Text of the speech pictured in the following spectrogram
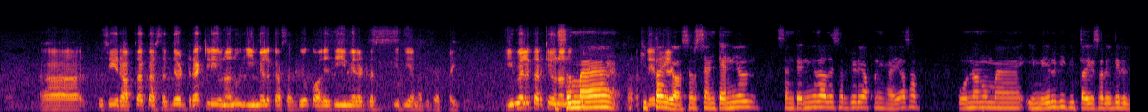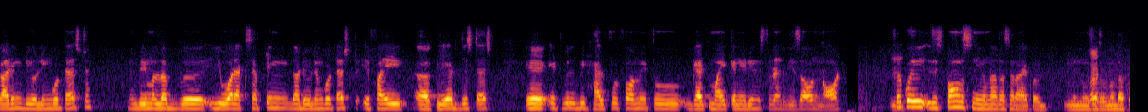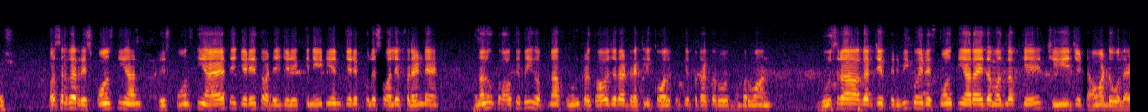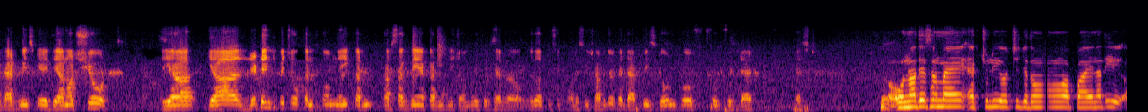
ਤੁਸੀਂ ਰਾਬਤਾ ਕਰ ਸਕਦੇ ਹੋ ਡਾਇਰੈਕਟਲੀ ਉਹਨਾਂ ਨੂੰ ਈਮੇਲ ਕਰ ਸਕਦੇ ਹੋ ਕਾਲਜ ਦੀ ਈਮੇਲ ਐਡਰੈਸ ਦਿੱਤੀ ਹੋਈ ਹੈ ਉਹਨਾਂ ਦੀ ਵੈਬਸਾਈਟ ਤੇ। ਈਮੇਲ ਕਰਕੇ ਉਹਨਾਂ ਨੂੰ ਮੈਂ ਸਾਰਾ clear ਕੀਤਾ ਹੀਗਾ ਸਰ ਸੈਂਟੈਨੀਅਲ ਸੈਂਟੈਨੀਅਲ ਵਾਲੇ ਸਰ ਜਿਹੜੇ ਆਪਣੇ ਹੈ ਆ ਸਰ ਉਹਨਾਂ ਨੂੰ ਮੈਂ ਈਮੇਲ ਵੀ ਕੀਤਾ ਹੈ ਸਰ ਇਹਦੇ ਰਿਗਾਰਡਿੰਗ ਡਿਓਲਿੰਗੋ ਟੈਸਟ ਵੀ ਮਤਲਬ you are accepting the Duolingo test if I clear this test it will be helpful for me to get my Canadian student visa or not. Sir. ਕੋਈ response ਨਹੀਂ ਉਹਨਾਂ ਦਾ sir ਆਇਆ ਕੋਈ ਮੈਨੂੰ। Sir ਉਹਨਾਂ ਦਾ ਕੁਝ ਬਸ ਅਗਰ ਰਿਸਪੌਂਸ ਨਹੀਂ ਆ ਰਿਸਪੌਂਸ ਨਹੀਂ ਆਇਆ ਤੇ ਜਿਹੜੇ ਤੁਹਾਡੇ ਜਿਹੜੇ ਕੈਨੇਡੀਅਨ ਜਿਹੜੇ ਪੁਲਿਸ ਵਾਲੇ ਫਰੈਂਡ ਹੈ ਉਹਨਾਂ ਨੂੰ ਕਹੋ ਕਿ ਭਈ ਆਪਣਾ ਫੋਨ ਖੜਕਾਓ ਜਰਾ ਡਾਇਰੈਕਟਲੀ ਕਾਲ ਕਰਕੇ ਪਤਾ ਕਰੋ ਨੰਬਰ 1 ਦੂਸਰਾ ਅਗਰ ਜੇ ਫਿਰ ਵੀ ਕੋਈ ਰਿਸਪੌਂਸ ਨਹੀਂ ਆ ਰਿਹਾ ਇਹਦਾ ਮਤਲਬ ਕਿ ਚੀਜ਼ ਡਾਵਾਂ ਡੋਲ ਹੈ। ਦੈਟ ਮੀਨਸ ਕਿ ਦੇ ਆਰ ਨਾਟ ਸ਼ੋਰ ਜਾਂ ਜਾਂ ਰਿਟਨ ਚ ਵਿੱਚ ਉਹ ਕਨਫਰਮ ਨਹੀਂ ਕਰ ਕਰ ਸਕਦੇ ਜਾਂ ਕਰਨਾ ਨਹੀਂ ਚਾਹੁੰਦੇ ਤੇ ਫਿਰ ਉਹਦਾ ਤੁਸੀਂ ਪਾਲਿਸੀ ਛੱਡ ਦਿਓ। ਫਿਰ that means don't go with that test ਉਹਨਾਂ ਦੇ ਸਰ ਮੈਂ ਐਕਚੁਅਲੀ ਉਹ ਚ ਜਦੋਂ ਆਪਾਂ ਇਹਨਾਂ ਦੀ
